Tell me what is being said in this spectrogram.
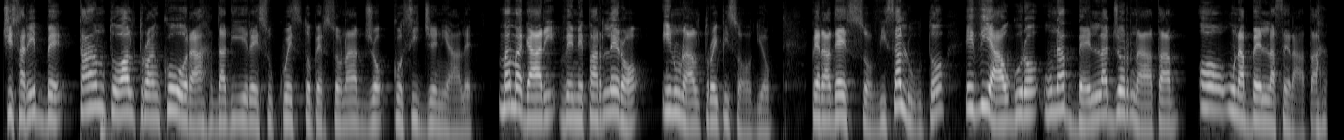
Ci sarebbe tanto altro ancora da dire su questo personaggio così geniale, ma magari ve ne parlerò in un altro episodio. Per adesso vi saluto e vi auguro una bella giornata o una bella serata.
